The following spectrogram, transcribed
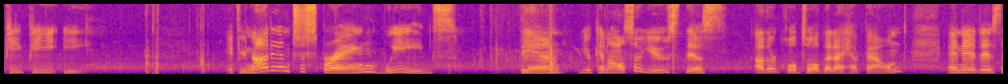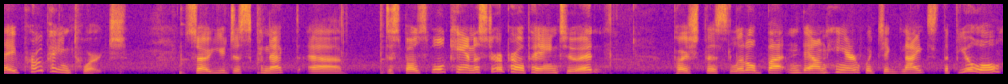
PPE. If you're not into spraying weeds, then you can also use this other cool tool that I have found, and it is a propane torch. So you just connect a disposable canister of propane to it, push this little button down here which ignites the fuel,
